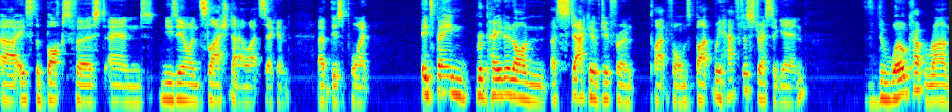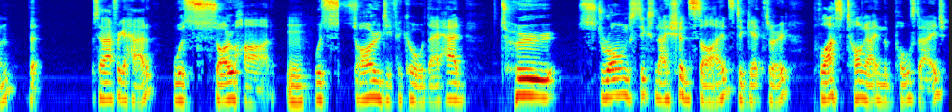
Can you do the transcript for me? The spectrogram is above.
uh, it's the Boks first and New Zealand slash daylight second at this point. It's been repeated on a stack of different platforms, but we have to stress again the World Cup run that South Africa had was so hard, Mm. was so difficult. They had two strong Six Nations sides to get through, plus Tonga in the pool stage,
